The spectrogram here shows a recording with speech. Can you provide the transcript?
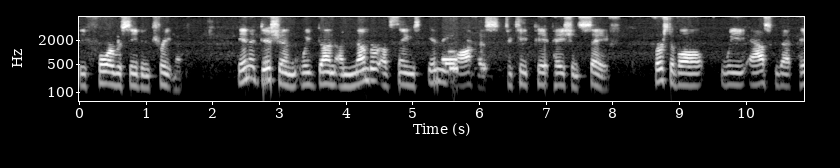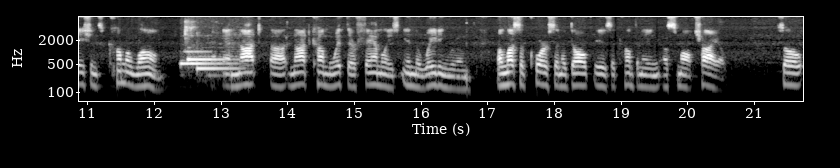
before receiving treatment. In addition, we've done a number of things in the office to keep patients safe. First of all, we ask that patients come alone and not uh, not come with their families in the waiting room, unless of course an adult is accompanying a small child. So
